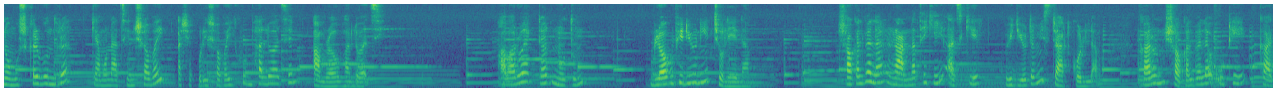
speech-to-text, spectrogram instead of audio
নমস্কার বন্ধুরা, কেমন আছেন সবাই? আশা করি সবাই খুব ভালো আছেন, আমরাও ভালো আছি। আবারও একটা নতুন ব্লগ ভিডিও নিয়ে চলে এলাম। সকালবেলা রান্না থেকেই আজকের ভিডিওটা আমি স্টার্ট করলাম। কারণ সকালবেলা উঠে কাজ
